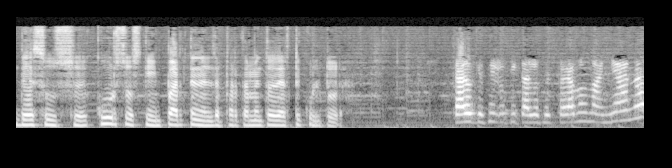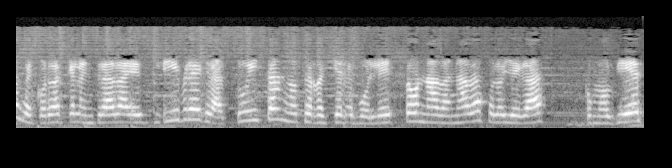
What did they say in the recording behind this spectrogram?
de sus eh, cursos que imparten el Departamento de Arte y Cultura. Claro que sí, Lupita, los esperamos mañana. Recordad que la entrada es libre, gratuita, no se requiere boleto, nada, nada, solo llegar como 10,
